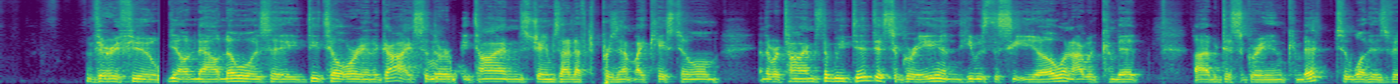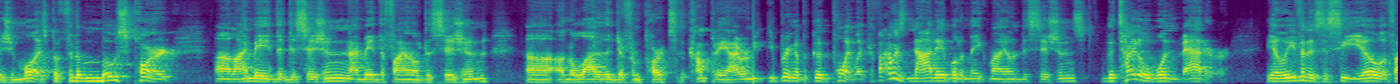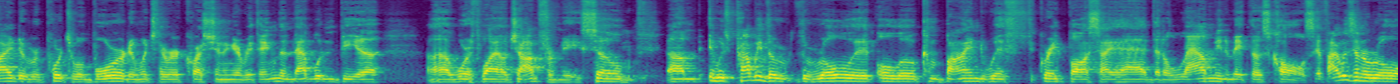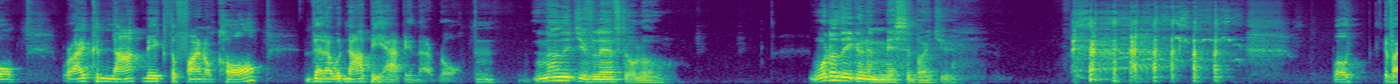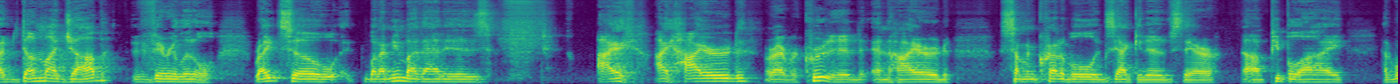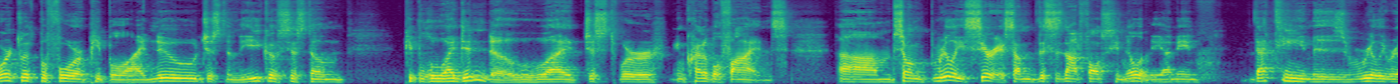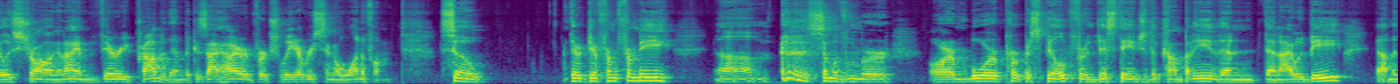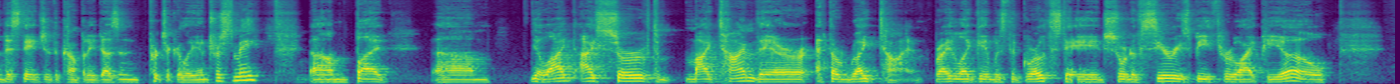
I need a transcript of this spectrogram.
Very few. You know, now Noah is a detail oriented guy. So there would be times, James, I'd have to present my case to him. And there were times that we did disagree, and he was the CEO, and I would commit, I would disagree and commit to what his vision was. But for the most part, um, I made the decision. I made the final decision uh, on a lot of the different parts of the company. I remember you bring up a good point. Like if I was not able to make my own decisions, the title wouldn't matter. You know, even as a CEO, if I had to report to a board in which they were questioning everything, then that wouldn't be a, worthwhile job for me. So um, it was probably the the role at Olo combined with the great boss I had that allowed me to make those calls. If I was in a role where I could not make the final call, then I would not be happy in that role. Mm. Now that you've left Olo, what are they going to miss about you? well, if I've done my job, very little, right? So what I mean by that is I I hired or I recruited and hired some incredible executives there, uh, people I had worked with before, people I knew just in the ecosystem, people who I didn't know, who I just were incredible finds. Um, so I'm really serious. I'm, this is not false humility. I mean, that team is really, really strong, and I am very proud of them because I hired virtually every single one of them. So they're different from me. Um, some of them are are more purpose built for this stage of the company than than I would be. Um, and this stage of the company doesn't particularly interest me. Um, but um, you know, I, I served my time there at the right time, right? Like it was the growth stage, sort of Series B through IPO,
